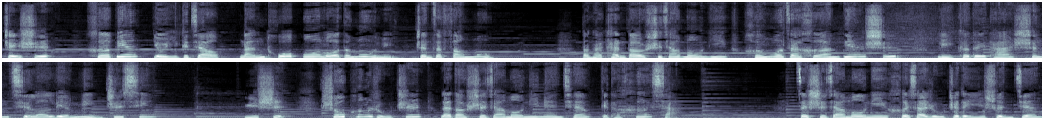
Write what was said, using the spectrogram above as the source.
这时，河边有一个叫南陀波罗的牧女正在放牧。当他看到释迦牟尼横卧在河岸边时，立刻对他生起了怜悯之心，于是手捧乳汁来到释迦牟尼面前给他喝下。在释迦牟尼喝下乳汁的一瞬间，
